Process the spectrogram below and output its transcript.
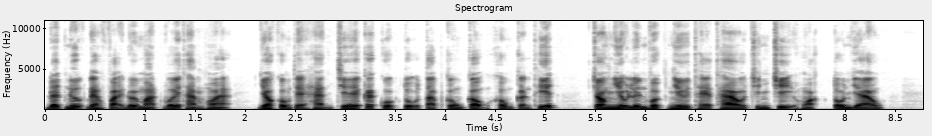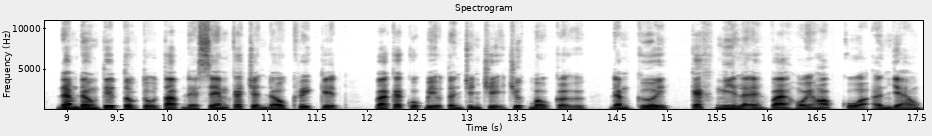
đất nước đang phải đối mặt với thảm họa do không thể hạn chế các cuộc tụ tập công cộng không cần thiết trong nhiều lĩnh vực như thể thao, chính trị hoặc tôn giáo. Đám đông tiếp tục tụ tập để xem các trận đấu cricket và các cuộc biểu tình chính trị trước bầu cử, đám cưới, các nghi lễ và hội họp của ân giáo.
